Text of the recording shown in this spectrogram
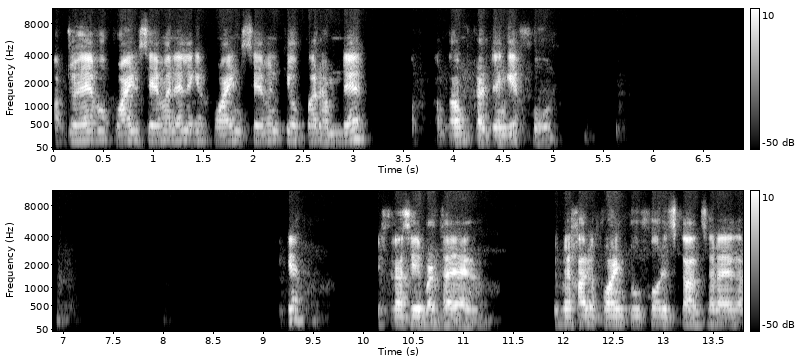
अब जो है वो पॉइंट सेवन है, लेकिन पॉइंट सेवन के ऊपर हमने हम काउंट कर देंगे फोर ठीक है? इस तरह से ये बढ़ता जाएगा। तो मेरे ख्याल में पॉइंट टू फोर इसका आंसर आएगा।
